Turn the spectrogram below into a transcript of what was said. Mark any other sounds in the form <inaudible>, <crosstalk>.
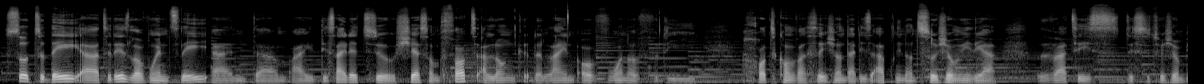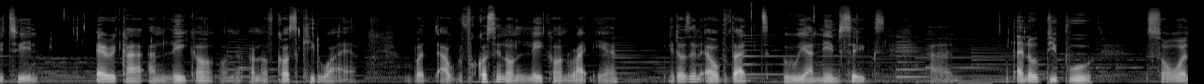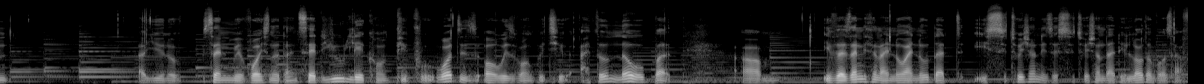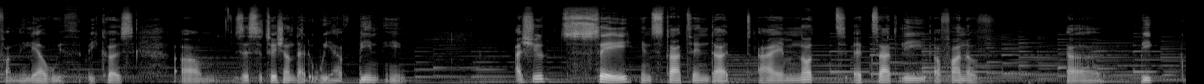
So today, uh, today is Love Wednesday, and um, I decided to share some thoughts along the line of one of the hot conversation that is happening on social media. That is the situation between Erica and Laycon, and, of course Kiddwaya. But I'll be focusing on Laycon right here. It doesn't help that we are namesakes, and I know people. Someone uh, you know, sent me a voice note and said, "You Laycon people, what is always wrong with you?" I don't know, but um, if there's anything I know, I know that his situation is a situation that a lot of us are familiar with because um, it's a situation that we have been in. I should say in starting that I'm not exactly a fan of uh,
